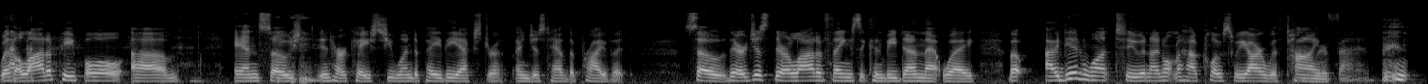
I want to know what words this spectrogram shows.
with a lot of people. Um, and so, she- in her case, she wanted to pay the extra and just have the private. So there are just there are a lot of things that can be done that way. But I did want to, and I don't know how close we are with time We're fine.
